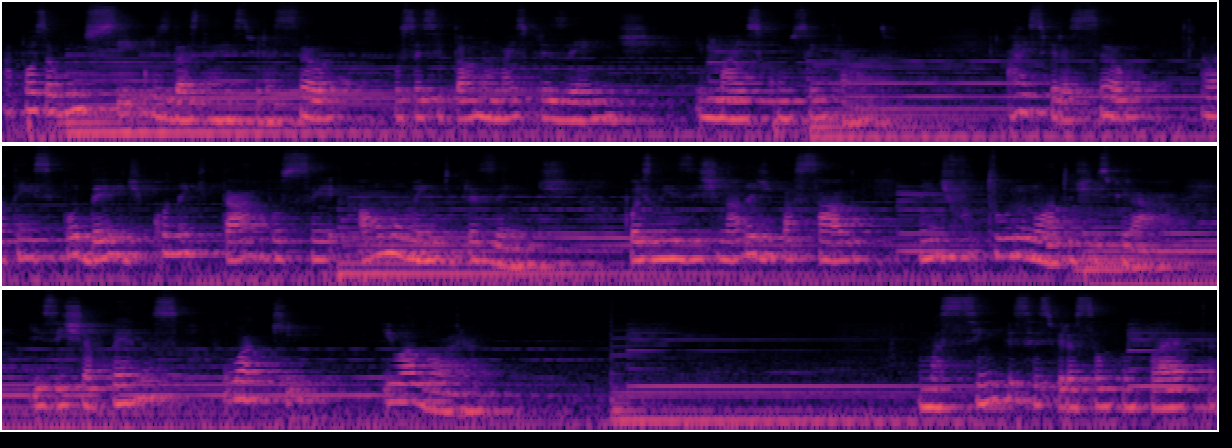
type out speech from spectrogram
Após alguns ciclos desta respiração, você se torna mais presente e mais concentrado. A respiração, ela tem esse poder de conectar você ao momento presente, pois não existe nada de passado nem de futuro no ato de respirar. Existe apenas o aqui e o agora. Uma simples respiração completa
